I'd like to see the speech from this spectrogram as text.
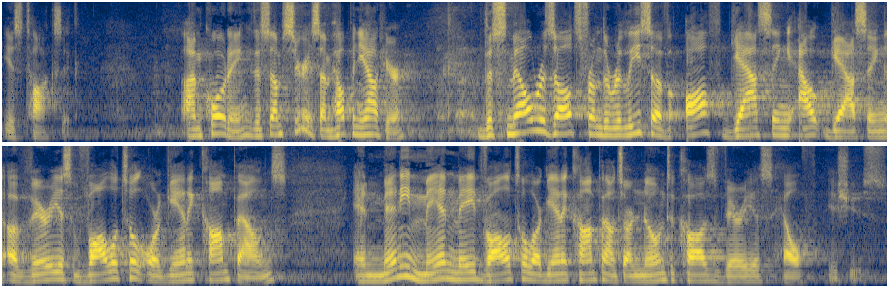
is toxic. I'm quoting this, I'm serious, I'm helping you out here. The smell results from the release of off gassing, out gassing of various volatile organic compounds, and many man made volatile organic compounds are known to cause various health issues.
